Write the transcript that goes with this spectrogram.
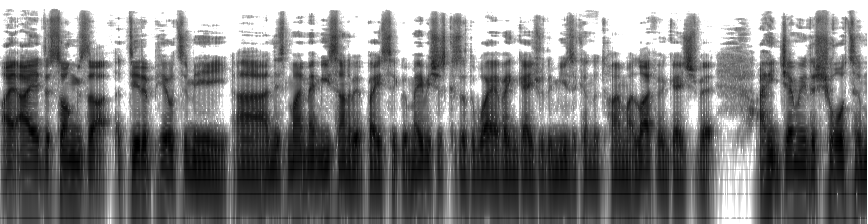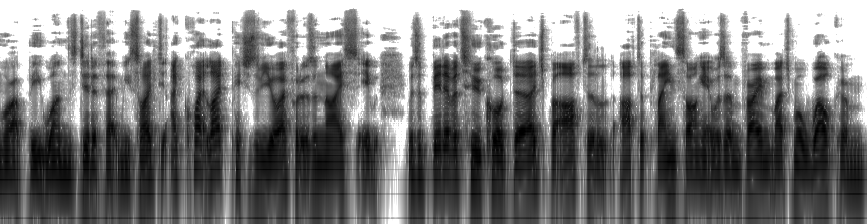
I, I the songs that did appeal to me, uh, and this might make me sound a bit basic, but maybe it's just because of the way I've engaged with the music and the time my life I've engaged with it. I think generally the shorter, more upbeat ones did affect me. So I, I quite liked Pictures of You. I thought it was a nice, it, it was a bit of a two chord dirge, but after, after Plainsong, it was a very much more welcome,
